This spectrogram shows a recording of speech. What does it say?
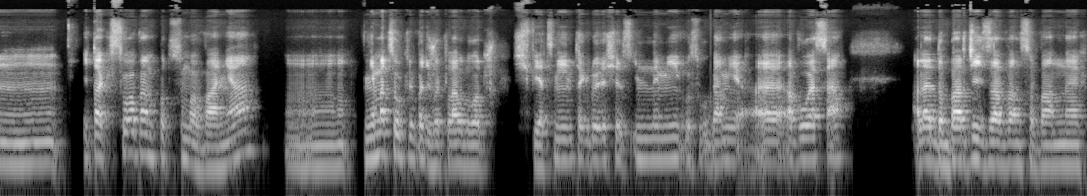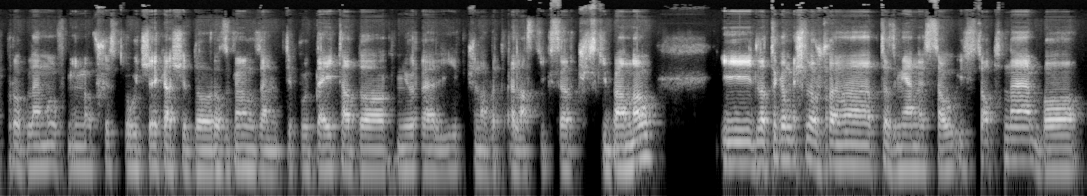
Mm, I tak słowem podsumowania, mm, nie ma co ukrywać, że CloudWatch świetnie integruje się z innymi usługami e, AWS-a, ale do bardziej zaawansowanych problemów mimo wszystko ucieka się do rozwiązań typu Datadog, New Relic czy nawet Elasticsearch z Kibaną, I dlatego myślę, że te zmiany są istotne, bo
